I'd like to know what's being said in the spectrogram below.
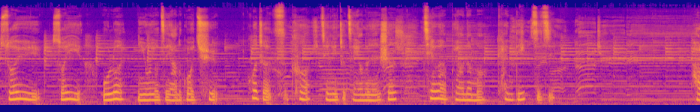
所以，所以，无论你拥有怎样的过去，或者此刻经历着怎样的人生，千万不要那么看低自己。好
